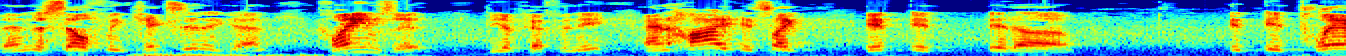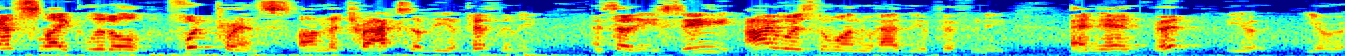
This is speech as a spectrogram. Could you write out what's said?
Then the selfing kicks in again, claims it, the epiphany, and hide. It's like it it it uh it, it plants like little footprints on the tracks of the epiphany. And so you see, I was the one who had the epiphany. And then you, you're,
